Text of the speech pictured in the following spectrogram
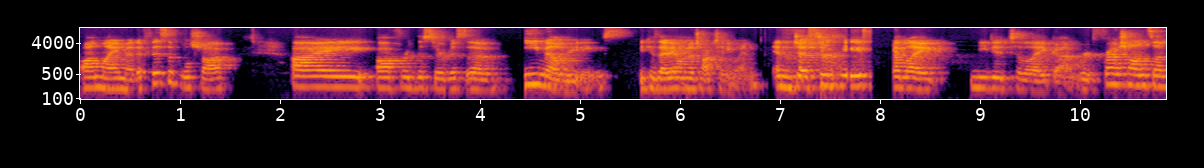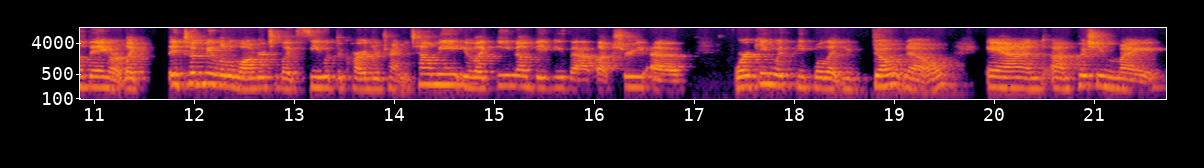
online metaphysical shop. I offered the service of email readings because I didn't want to talk to anyone. And just in case I like needed to like um, refresh on something or like it took me a little longer to like see what the cards are trying to tell me. You like email gave you that luxury of working with people that you don't know and um, pushing my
